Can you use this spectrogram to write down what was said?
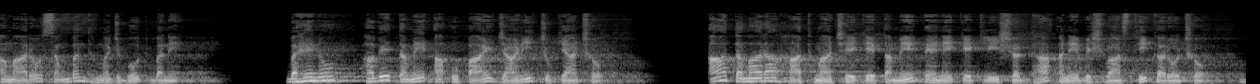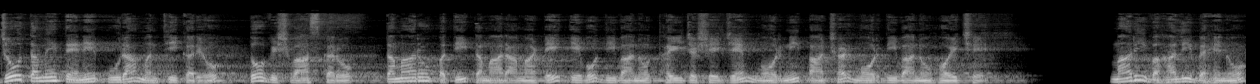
અમારો સંબંધ મજબૂત બને. બહેનો, હવે તમે આ ઉપાય જાણી ચૂક્યા છો. આ તમારા હાથમાં છે કે તમે તેને કેટલી શ્રદ્ધા અને વિશ્વાસથી કરો છો. જો તમે તેને પૂરા મનથી કર્યો, તો વિશ્વાસ કરો તમારો પતિ તમારા માટે એવો દીવાનો થઈ જશે જેમ મોરની પાછળ મોર દીવાનો હોય છે. મારી વહાલી બહેનો,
